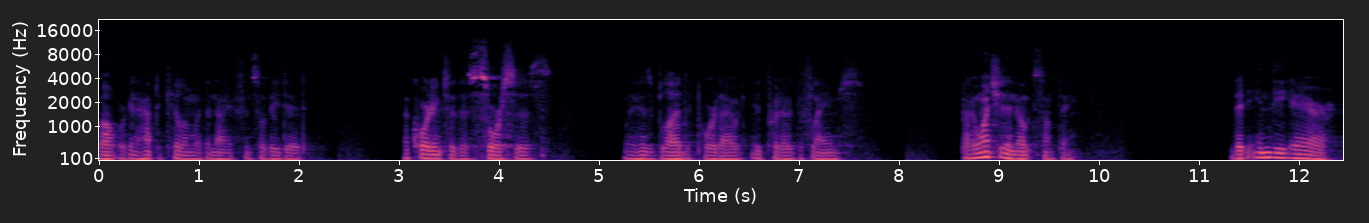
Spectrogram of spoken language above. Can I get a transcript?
Well, we're going to have to kill him with a knife. And so they did. According to the sources when his blood poured out, it put out the flames. But I want you to note something that in the air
